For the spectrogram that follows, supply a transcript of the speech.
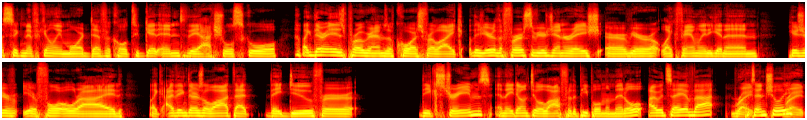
significantly more difficult to get into the actual school. Like there is programs, of course, for like you're the first of your generation or of your like family to get in. Here's your your full ride. Like I think there's a lot that they do for the extremes, and they don't do a lot for the people in the middle. I would say of that right, potentially. right.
